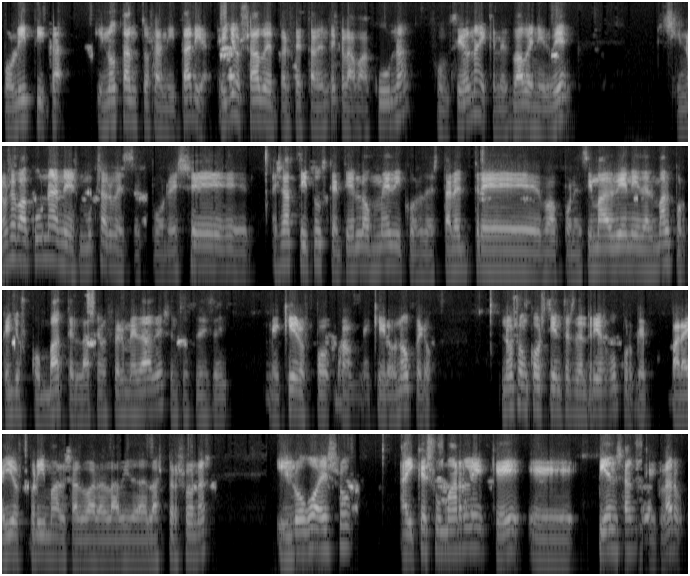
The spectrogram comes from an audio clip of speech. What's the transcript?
política y no tanto sanitaria. Ellos saben perfectamente que la vacuna funciona y que les va a venir bien. Si no se vacunan es muchas veces por ese, esa actitud que tienen los médicos de estar entre por encima del bien y del mal, porque ellos combaten las enfermedades, entonces dicen, me quiero, bueno, me quiero no, pero no son conscientes del riesgo porque para ellos prima el salvar a la vida de las personas. Y luego a eso hay que sumarle que eh, piensan que, claro,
